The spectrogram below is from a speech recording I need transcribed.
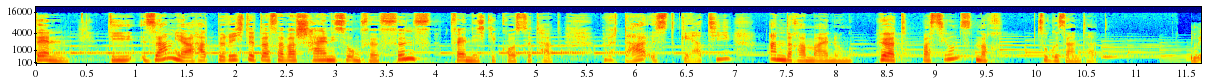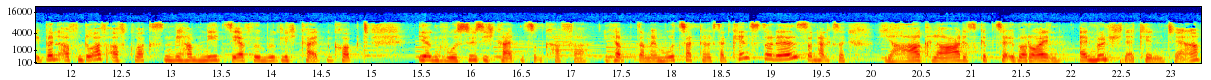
Denn die Samja hat berichtet, dass er wahrscheinlich so ungefähr fünf Pfennig gekostet hat. Da ist Gerti anderer Meinung. Hört, was sie uns noch zugesandt hat. Ich bin auf dem Dorf aufgewachsen. Wir haben nicht sehr viele Möglichkeiten gehabt, irgendwo Süßigkeiten zum Kaffee. Ich habe dann meinem Mozart hab gesagt, kennst du das? Und hat gesagt, ja klar, das gibt's ja überall. Ein Münchner Kind, ja.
